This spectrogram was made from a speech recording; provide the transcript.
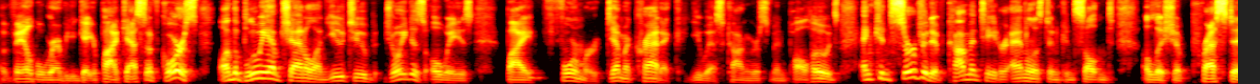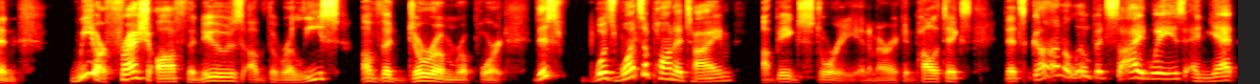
available wherever you get your podcasts. Of course, on the Blue Amp channel on YouTube, joined as always by former Democratic U.S. Congressman Paul Hodes and conservative commentator, analyst, and consultant Alicia Preston. We are fresh off the news of the release of the Durham report. This was once upon a time a big story in American politics that's gone a little bit sideways, and yet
